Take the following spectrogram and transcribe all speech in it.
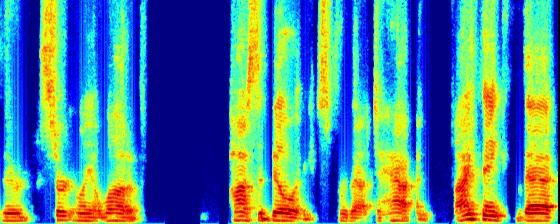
there are certainly a lot of possibilities for that to happen. I think that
